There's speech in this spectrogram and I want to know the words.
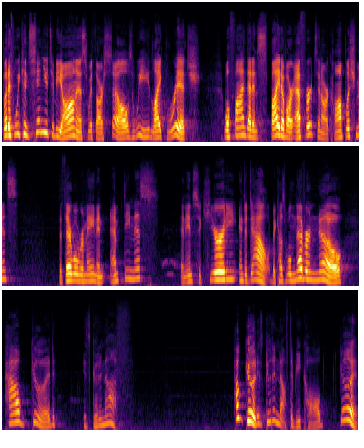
But if we continue to be honest with ourselves, we, like Rich, will find that in spite of our efforts and our accomplishments, that there will remain an emptiness, an insecurity, and a doubt because we'll never know how good is good enough? How good is good enough to be called good?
